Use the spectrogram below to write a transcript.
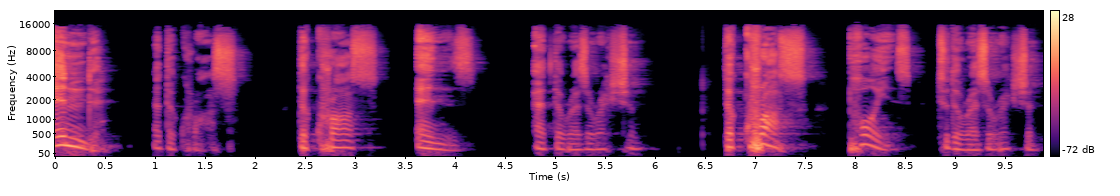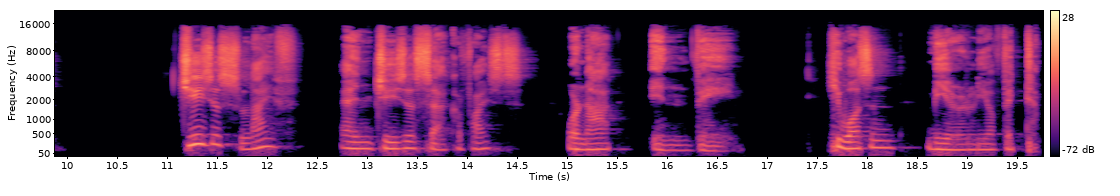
end at the cross. The cross ends at the resurrection. The cross points to the resurrection. Jesus' life and Jesus' sacrifice were not in vain. He wasn't merely a victim,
